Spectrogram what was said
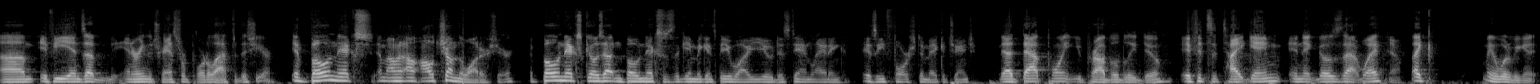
Um, if he ends up entering the transfer portal after this year, If Bo Nix, I mean, I'll, I'll chum the waters here. If Bo Nix goes out and Bo Nix is the game against BYU, does Dan Lanning is he forced to make a change? At that point, you probably do. If it's a tight game and it goes that way, Yeah. like, I mean, what are we going to?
